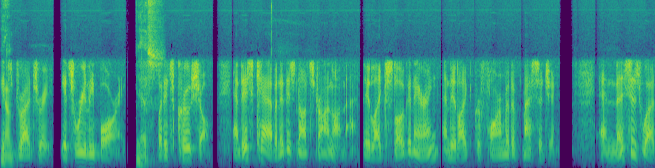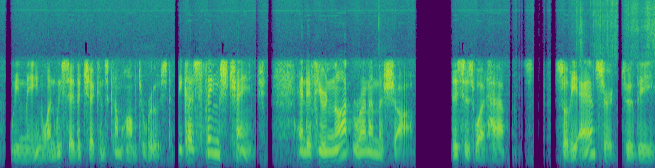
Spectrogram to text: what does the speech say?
It's yep. drudgery. It's really boring. Yes. But it's crucial. And this cabinet is not strong on that. They like sloganeering and they like performative messaging. And this is what we mean when we say the chickens come home to roost, because things change. And if you're not running the shop, this is what happens. So the answer to the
